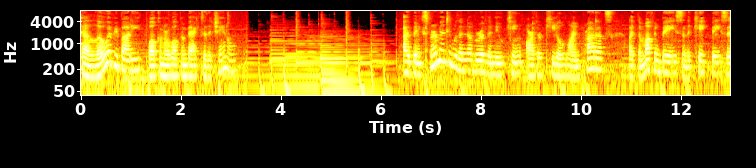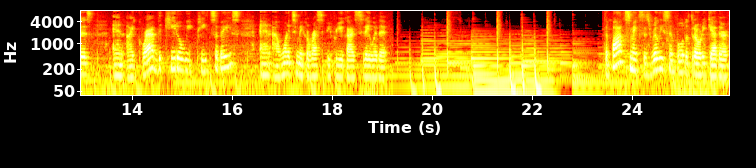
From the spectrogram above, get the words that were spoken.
Hello everybody, welcome or welcome back to the channel. I've been experimenting with a number of the new King Arthur Keto line products like the muffin base and the cake bases and I grabbed the keto wheat pizza base and I wanted to make a recipe for you guys today with it. The box mix is really simple to throw together.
